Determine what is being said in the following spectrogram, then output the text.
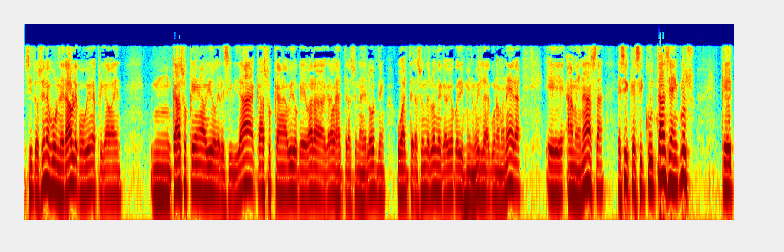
situaciones vulnerables, como bien explicaba él, casos que han habido agresividad, casos que han habido que llevar a graves alteraciones del orden o alteración del orden que había que disminuirla de alguna manera, eh, amenaza, es decir, que circunstancias incluso que,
